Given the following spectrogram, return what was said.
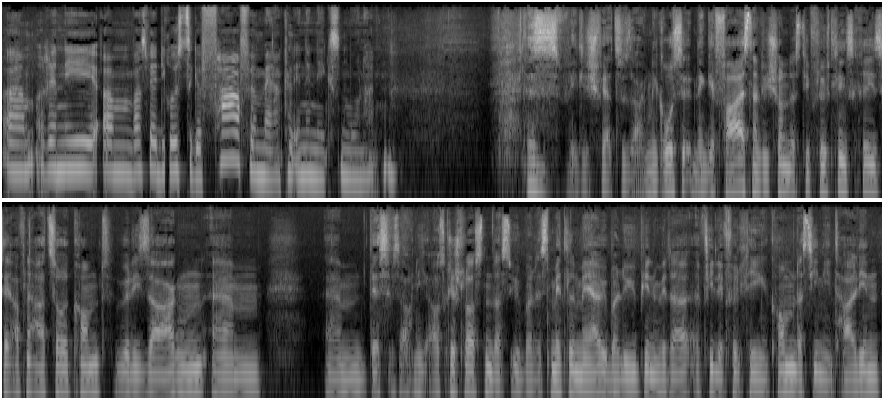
Ähm, René, ähm, was wäre die größte Gefahr für Merkel in den nächsten Monaten? Das ist wirklich schwer zu sagen. Eine große eine Gefahr ist natürlich schon, dass die Flüchtlingskrise auf eine Art zurückkommt, würde ich sagen. Ähm, ähm, das ist auch nicht ausgeschlossen, dass über das Mittelmeer, über Libyen wieder viele Flüchtlinge kommen, dass sie in Italien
